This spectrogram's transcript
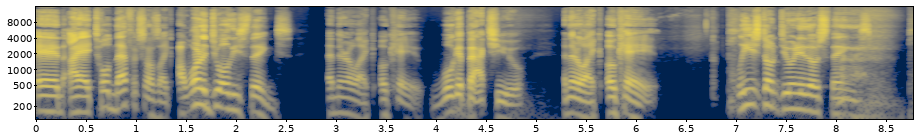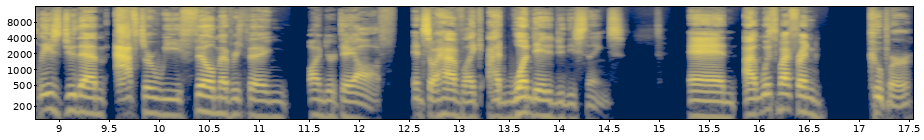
and I told Netflix I was like, I want to do all these things, and they're like, okay, we'll get back to you. And they're like, okay, please don't do any of those things. Please do them after we film everything on your day off. And so I have like I had one day to do these things, and I'm with my friend Cooper,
